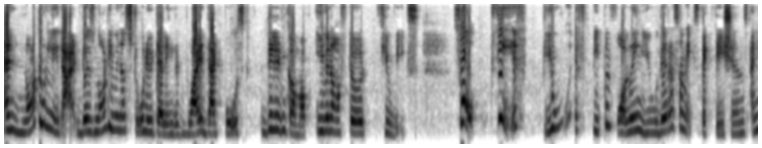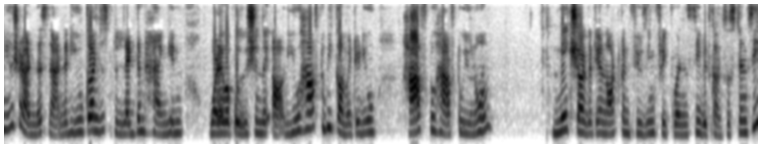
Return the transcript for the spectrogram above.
And not only that there's not even a story telling that why that post didn't come up even after few weeks. So see if you if people following you there are some expectations and you should understand that you can't just let them hang in whatever position they are. You have to be committed. You have to have to you know make sure that you're not confusing frequency with consistency.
